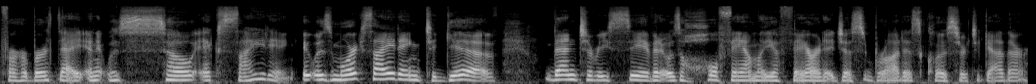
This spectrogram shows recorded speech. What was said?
for her birthday. And it was so exciting. It was more exciting to give than to receive. And it was a whole family affair and it just brought us closer together.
